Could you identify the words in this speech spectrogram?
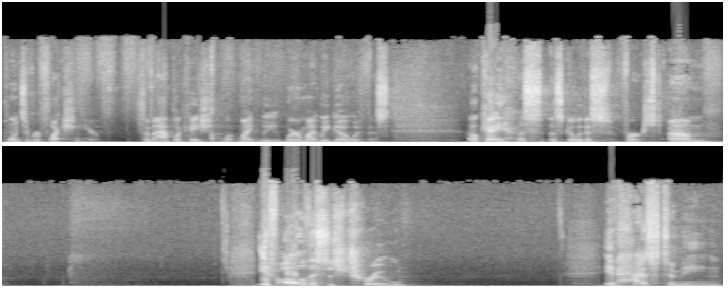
points of reflection here some application. What might we, where might we go with this? Okay, let's, let's go with this first. Um, if all this is true, it has to mean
